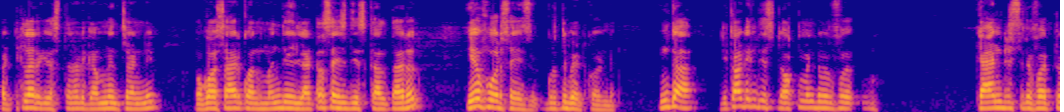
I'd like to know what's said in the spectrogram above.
పర్టికులర్గా ఇస్తున్నాడు. గమనించండి. ఒక్కోసారి కొంతమంది లెటర్ సైజ్ తీసుకెళ్తారు. ఏ ఫోర్ సైజు గుర్తుపెట్టుకోండి. ఇంకా regarding this document candidates refer to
